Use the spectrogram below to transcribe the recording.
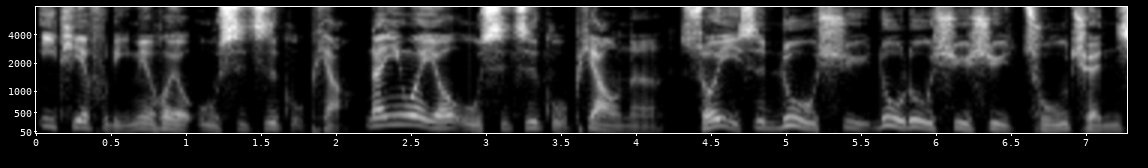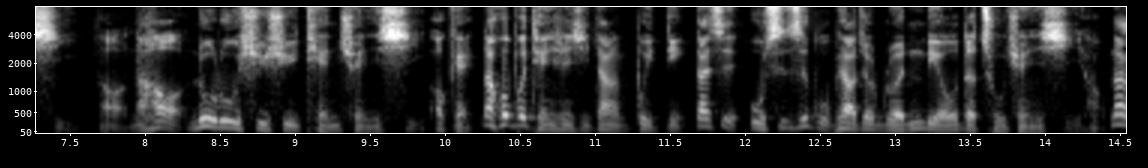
？ETF 里面会有五十只股票，那因为有五十只股票呢，所以是陆续陆陆陆续续除权息，哦，然后陆陆续续填权息。OK，那会不会填权息？当然不一定，但是五十只股票就轮流的除权息，哈。那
